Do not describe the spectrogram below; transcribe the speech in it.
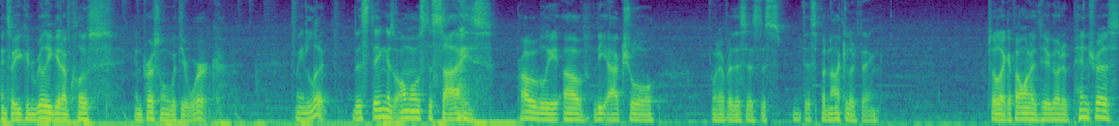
And so you can really get up close and personal with your work. I mean look this thing is almost the size probably of the actual whatever this is this this binocular thing. So like if I wanted to go to Pinterest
